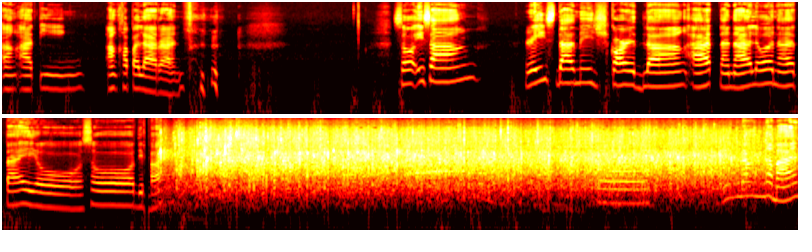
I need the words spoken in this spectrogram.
ang ating ang kapalaran. so, isang race damage card lang at nanalo na tayo. So, di ba? So, yun lang naman.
